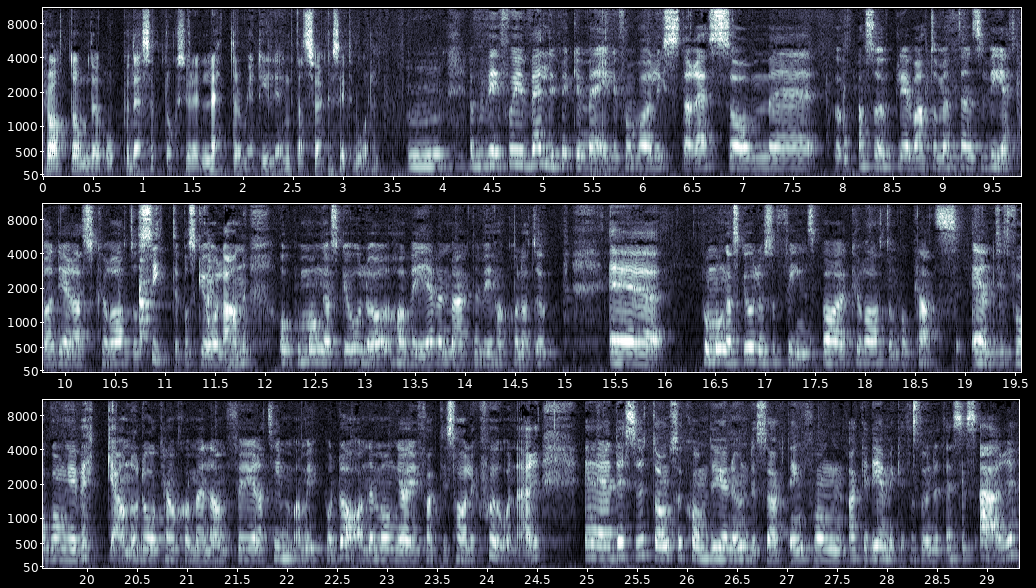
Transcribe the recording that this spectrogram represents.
prata om det och på det sättet också göra det lättare och mer tillgängligt att söka sig till vården. Mm. vi får ju väldigt mycket mejl från våra lyssnare som eh, alltså upplever att de inte ens vet var deras kurator sitter på skolan. Och på många skolor har vi även märkt när vi har kollat upp eh, på många skolor så finns bara kuratorn på plats en till två gånger i veckan och då kanske mellan fyra timmar mitt på dagen när många ju faktiskt har lektioner. Eh, dessutom så kom det ju en undersökning från Akademikerförbundet SSR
